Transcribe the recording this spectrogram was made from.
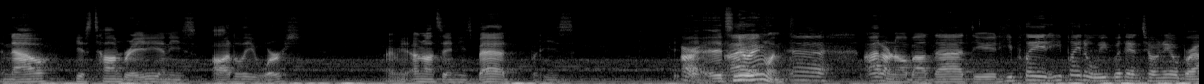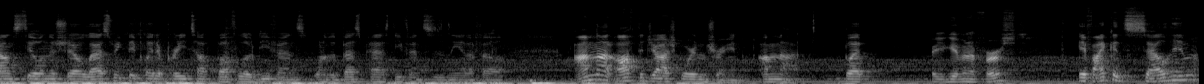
and now he has Tom Brady, and he's oddly worse. I mean, I'm not saying he's bad, but he's. All right, It's New England. eh, I don't know about that, dude. He played. He played a week with Antonio Brown stealing the show. Last week they played a pretty tough Buffalo defense, one of the best pass defenses in the NFL. I'm not off the Josh Gordon train. I'm not. But Are you giving a first? if I could sell him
